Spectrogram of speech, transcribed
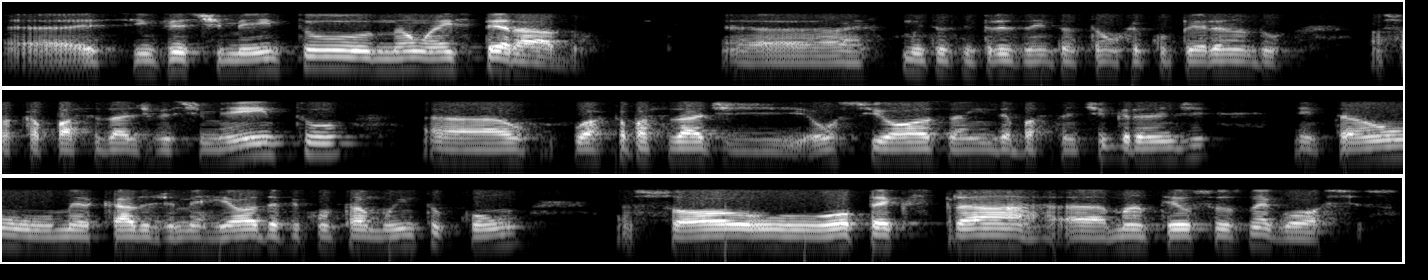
uh, esse investimento não é esperado. Uh, muitas empresas ainda estão recuperando a sua capacidade de investimento, a capacidade ociosa ainda é bastante grande, então o mercado de MRO deve contar muito com só o OPEX para manter os seus negócios.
